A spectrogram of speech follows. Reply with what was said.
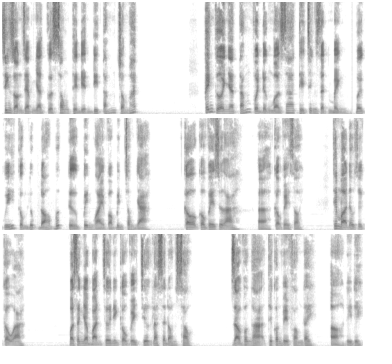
Sinh dọn dẹp nhà cửa xong thì điện đi tắm cho mát. Cánh cửa nhà tắm vừa được mở ra thì Trinh giật mình bởi quý cùng lúc đó bước từ bên ngoài vào bên trong nhà. Cậu, cậu về rồi à? Ờ, cậu về rồi. Thế mở đâu rồi cậu à? Mở sang nhà bạn chơi nên cậu về trước là sẽ đón sau. Dạ vâng ạ, thế con về phòng đây. Ờ, đi đi.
